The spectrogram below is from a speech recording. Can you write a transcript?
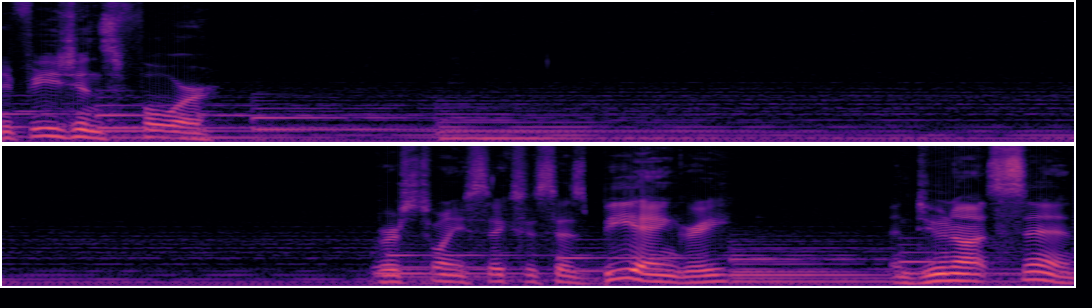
In Ephesians 4. Verse 26, it says, Be angry and do not sin.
